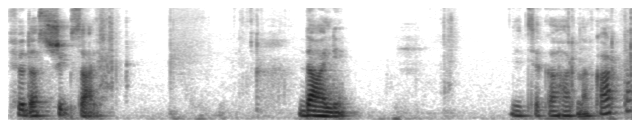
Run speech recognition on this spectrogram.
für das Schicksal. Далі. Дивіться, яка гарна карта.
